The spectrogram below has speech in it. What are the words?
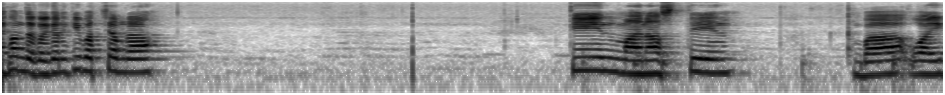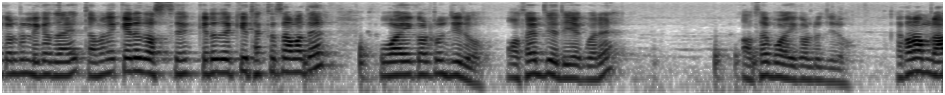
এখন দেখো, এখানে কি পাচ্ছি আমরা? তিন মাইনাস তিন বা ওয়াই ইকাল টু লিখে যায় তার মানে কেটে যাচ্ছে, কেটে যায় কী থাকতেছে আমাদের? ওয়াই ইকাল টু জিরো অথব দিয়ে দিই একবারে। অথব ওয়াই ইকাল টু জিরো এখন আমরা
